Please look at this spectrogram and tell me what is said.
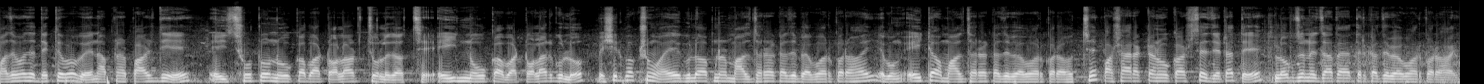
মাঝে মাঝে দেখতে পাবেন আপনার পাশ দিয়ে এই ছোট নৌকা বা টলার চলে যাচ্ছে। এই নৌকা বা টলারগুলো বেশিরভাগ সময় এগুলো আপনার মাছ ধরার কাজে ব্যবহার করা হয় এবং এইটাও মাছ ধরার কাজে ব্যবহার করা হচ্ছে। পাশে আর একটা নৌকা আসছে যেটাতে লোকজনের যাতায়াতের কাজে ব্যবহার করা হয়।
